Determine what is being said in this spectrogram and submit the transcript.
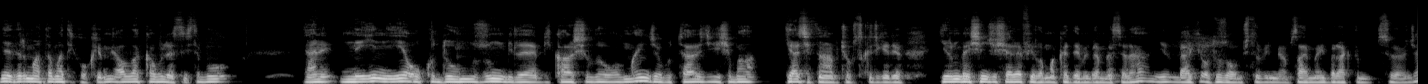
nedir matematik okuyayım? Ya Allah kabul etsin. İşte bu yani neyi niye okuduğumuzun bile bir karşılığı olmayınca bu tercih işi bana gerçekten abi çok sıkıcı geliyor. 25. şeref yılım akademide mesela. Belki 30 olmuştur bilmiyorum. Saymayı bıraktım bir süre önce.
